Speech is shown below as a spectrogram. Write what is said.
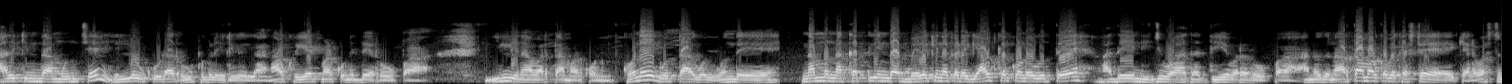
ಅದಕ್ಕಿಂತ ಮುಂಚೆ ಎಲ್ಲೂ ಕೂಡ ರೂಪಗಳು ಇರಲಿಲ್ಲ. ನಾವು ಕ್ರಿಯೇಟ್ ಮಾಡ್ಕೊಂಡಿದ್ದೆ ರೂಪ. ಇಲ್ಲಿ ನಾವು ಅರ್ಥ ಮಾಡ್ಕೊಂಡು, ಕೊನೆ ಗೊತ್ತಾಗೋದು ಒಂದೇ. ನಮ್ಮನ್ನ ಕತ್ಲಿಂದ ಬೆಳಕಿನ ಕಡೆಗೆ ಯಾವ್ದು ಕರ್ಕೊಂಡು ಹೋಗುತ್ತೆ? ಅದೇ ನಿಜವಾದ ದೇವರ ರೂಪ ಅನ್ನೋದನ್ನ ಅರ್ಥ ಮಾಡ್ಕೋಬೇಕಷ್ಟೇ. ಕೆಲವಷ್ಟು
